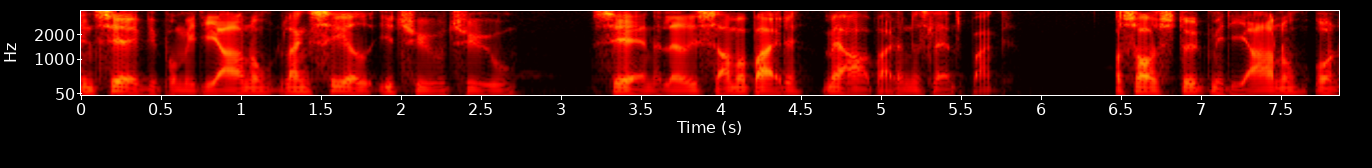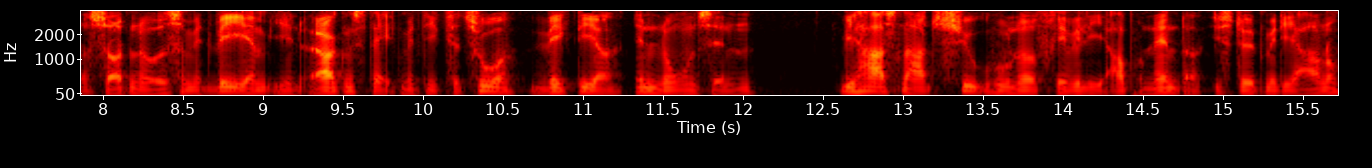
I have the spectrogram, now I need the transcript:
En serie, vi på Mediano lancerede i 2020. Serien er lavet i samarbejde med Arbejdernes Landsbank. Og så er støt Mediano under sådan noget som et VM i en ørkenstat med diktatur vigtigere end nogensinde. Vi har snart 700 frivillige abonnenter i Støt Mediano.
